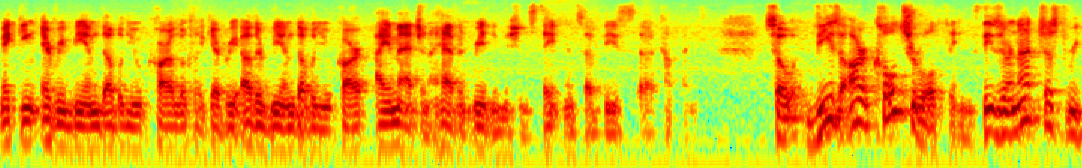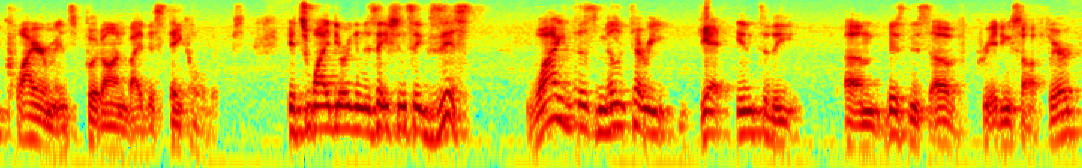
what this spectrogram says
making every BMW car look like every other BMW car. I imagine I haven't read the mission statements of these uh, companies. So these are cultural things. These are not just requirements put on by the stakeholders. It's why the organizations exist. Why does military get into the um, business of creating software?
